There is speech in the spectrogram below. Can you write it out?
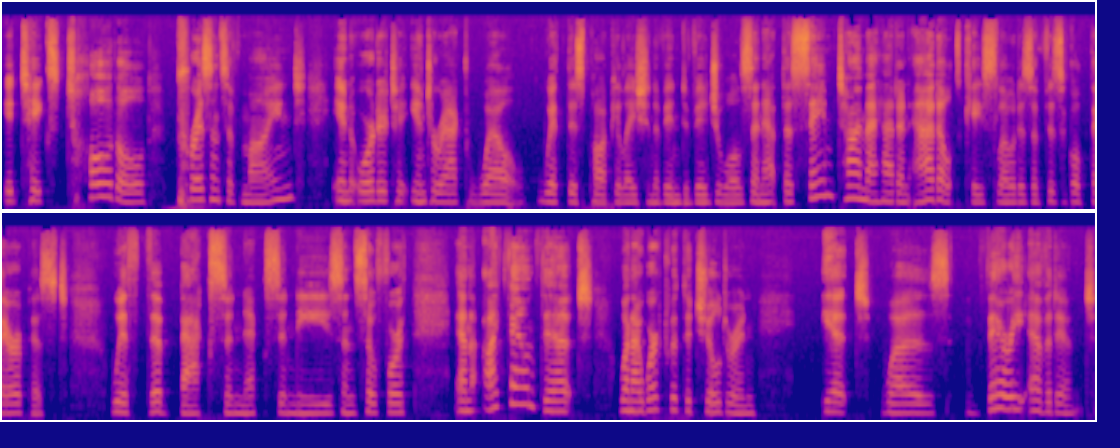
it takes total presence of mind in order to interact well with this population of individuals. And at the same time, I had an adult caseload as a physical therapist with the backs and necks and knees and so forth. And I found that when I worked with the children, it was very evident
